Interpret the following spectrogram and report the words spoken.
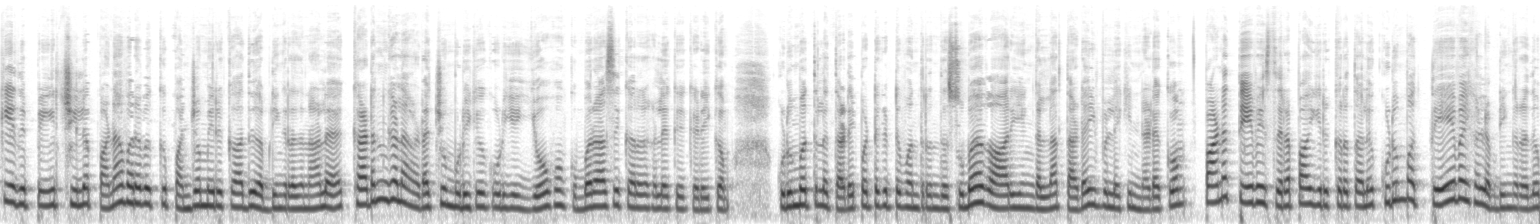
எது பயிற்சியில் பணவரவுக்கு பஞ்சம் இருக்காது அப்படிங்கிற அப்படிங்கிறதுனால கடன்களை அடைச்சு முடிக்கக்கூடிய யோகம் கும்பராசிக்காரர்களுக்கு கிடைக்கும். குடும்பத்தில் தடைப்பட்டுக்கிட்டு வந்திருந்த சுப காரியங்கள்லாம் தடை விலகி நடக்கும். பண தேவை சிறப்பாக இருக்கிறதால குடும்ப தேவைகள் அப்படிங்கிறது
